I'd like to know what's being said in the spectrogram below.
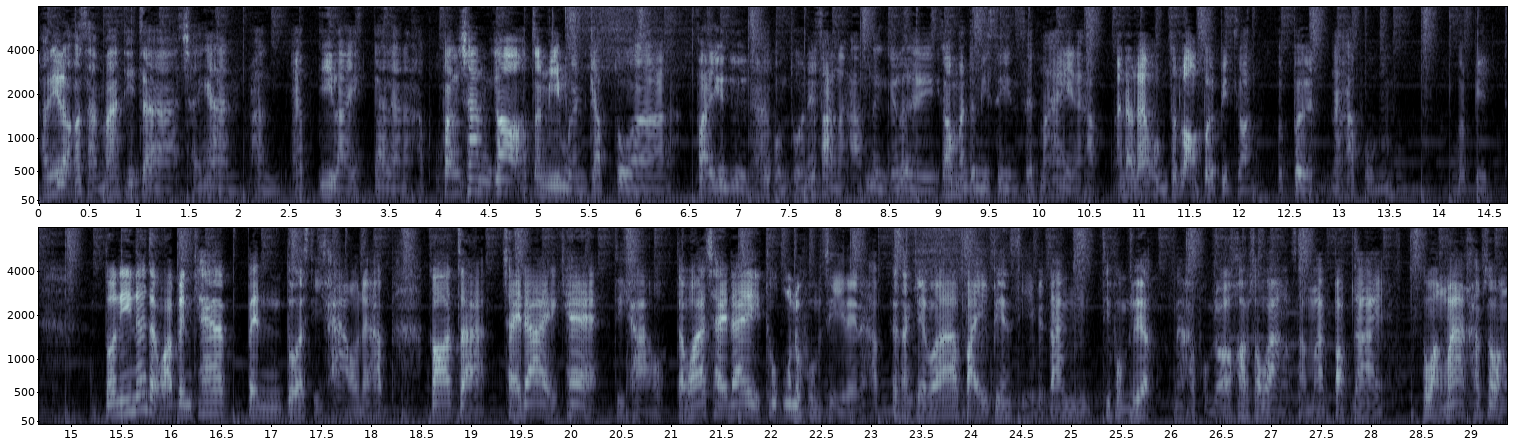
คราวนี้เราก็สามารถที่จะใช้งานผ่านแอป d l i g h t ได้แล้วนะครับ ฟังก์ชันก็จะมีเหมือนกับตัวไฟล์อื่นๆนะครับผมทวนให้ฟังนะครับหนึ่งก็เลยก็มันจะมีซีนเซตมาให้นะครับ อันดับแรกผมทดลองเปิดปิดก่อนกดเปิดนะครับผมกดปิด ตัวนี้เนื่องจากว่าเป็นแค่เป็นตัวสีขาวนะครับ ก็จะใช้ได้แค่สีขาว แต่ว่าใช้ได้ทุกอุณหภูมิสีเลยนะครับจะสังเกตว่าไฟเปลี่ยนสีไปตามที่ผมเลือกนะครับ ผมแล้วก็ความสว่างสามารถปรับได้ สว่างมากครับสว่าง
